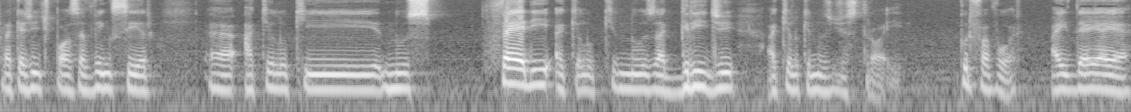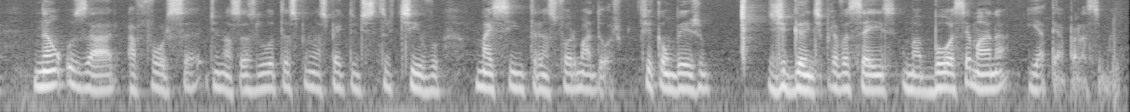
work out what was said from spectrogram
para que a gente possa vencer uh, aquilo que nos fere, aquilo que nos agride, aquilo que nos destrói. Por favor, a ideia é não usar a força de nossas lutas para um aspecto destrutivo, mas sim transformador. Fica um beijo gigante para vocês, uma boa semana e até a próxima.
